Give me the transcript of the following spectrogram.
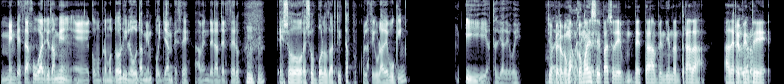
me empecé a jugar yo también eh, como promotor y luego también pues ya empecé a vender a terceros esos, esos bolos de artistas pues, con la figura de Booking. Y hasta el día de hoy. Pero ¿cómo, cómo es ese paso de, de estar vendiendo entradas a de Claro, claro. repente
